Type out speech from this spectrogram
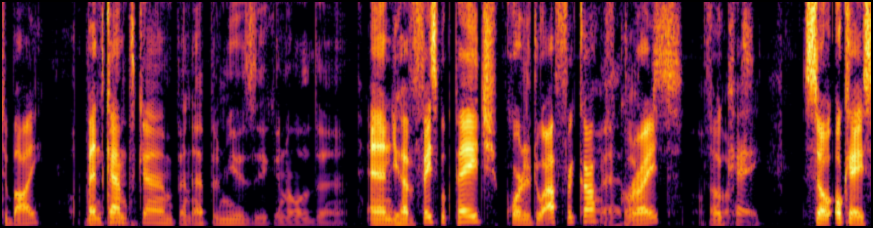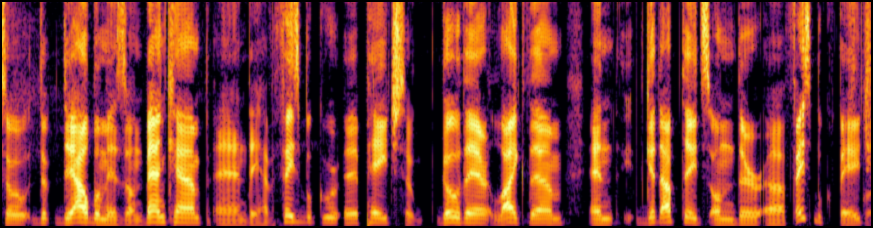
to buy? Bandcamp, Bandcamp and Apple Music and all the. and you have a Facebook page, Quarter to Africa, Of right? course, of course. Okay. So okay, so the the album is on Bandcamp and they have a Facebook gr- uh, page. So go there, like them, and get updates on their uh, Facebook page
